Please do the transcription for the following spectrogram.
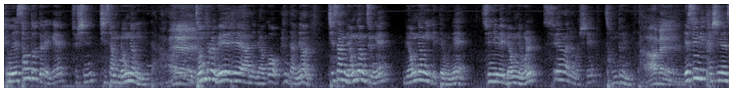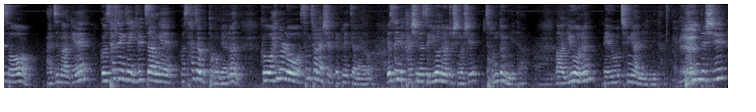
교회 성도들에게 주신 지상 명령입니다. 아멘. 전도를 왜 해야 하느냐고 한다면 지상 명령 중에 명령이기 때문에 주님의 명령을 수행하는 것이 전도입니다. 아멘. 예수님이 가시면서 마지막에 그 사도행전 1장의 그 4절부터 보면은 그 하늘로 승천하실 때 그랬잖아요. 예수님이 가시면서 유언으로 주신 것이 전도입니다. 어, 유언은 매우 중요한 일입니다. 아멘. 반드시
